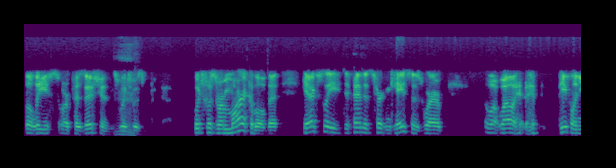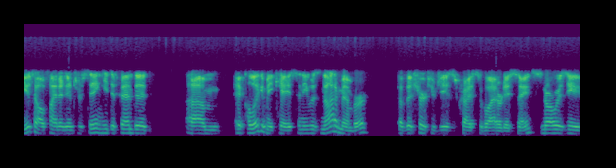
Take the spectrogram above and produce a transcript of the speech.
beliefs or positions, mm. which was which was remarkable. That he actually defended certain cases where, well, people in Utah find it interesting. He defended um, a polygamy case, and he was not a member of the Church of Jesus Christ of Latter Day Saints, nor was he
